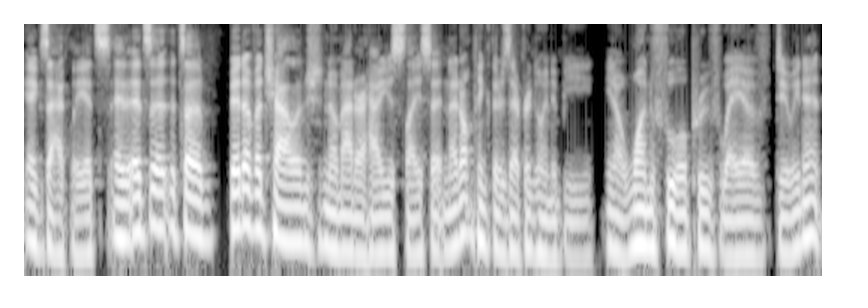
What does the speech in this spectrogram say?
exactly. It's it's a it's a bit of a challenge no matter how you slice it, and I don't think there's ever going to be you know one foolproof way of doing it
